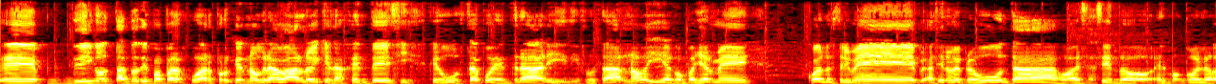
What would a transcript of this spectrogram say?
eh, dedico tanto tiempo para jugar, ¿por qué no grabarlo y que la gente, si es que gusta, puede entrar y disfrutar, ¿no? Y acompañarme cuando streamé, haciéndome preguntas o a veces haciendo el mongolo.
